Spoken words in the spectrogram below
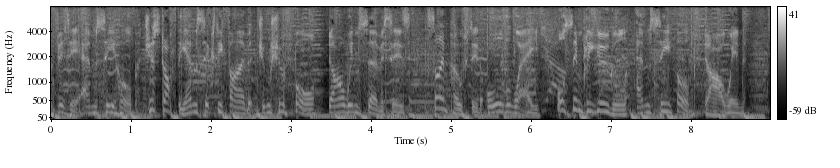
Visit MC Hub just off the M65 at Junction 4, Darwen Services, signposted all the way, or simply Google MC Hub Darwen.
